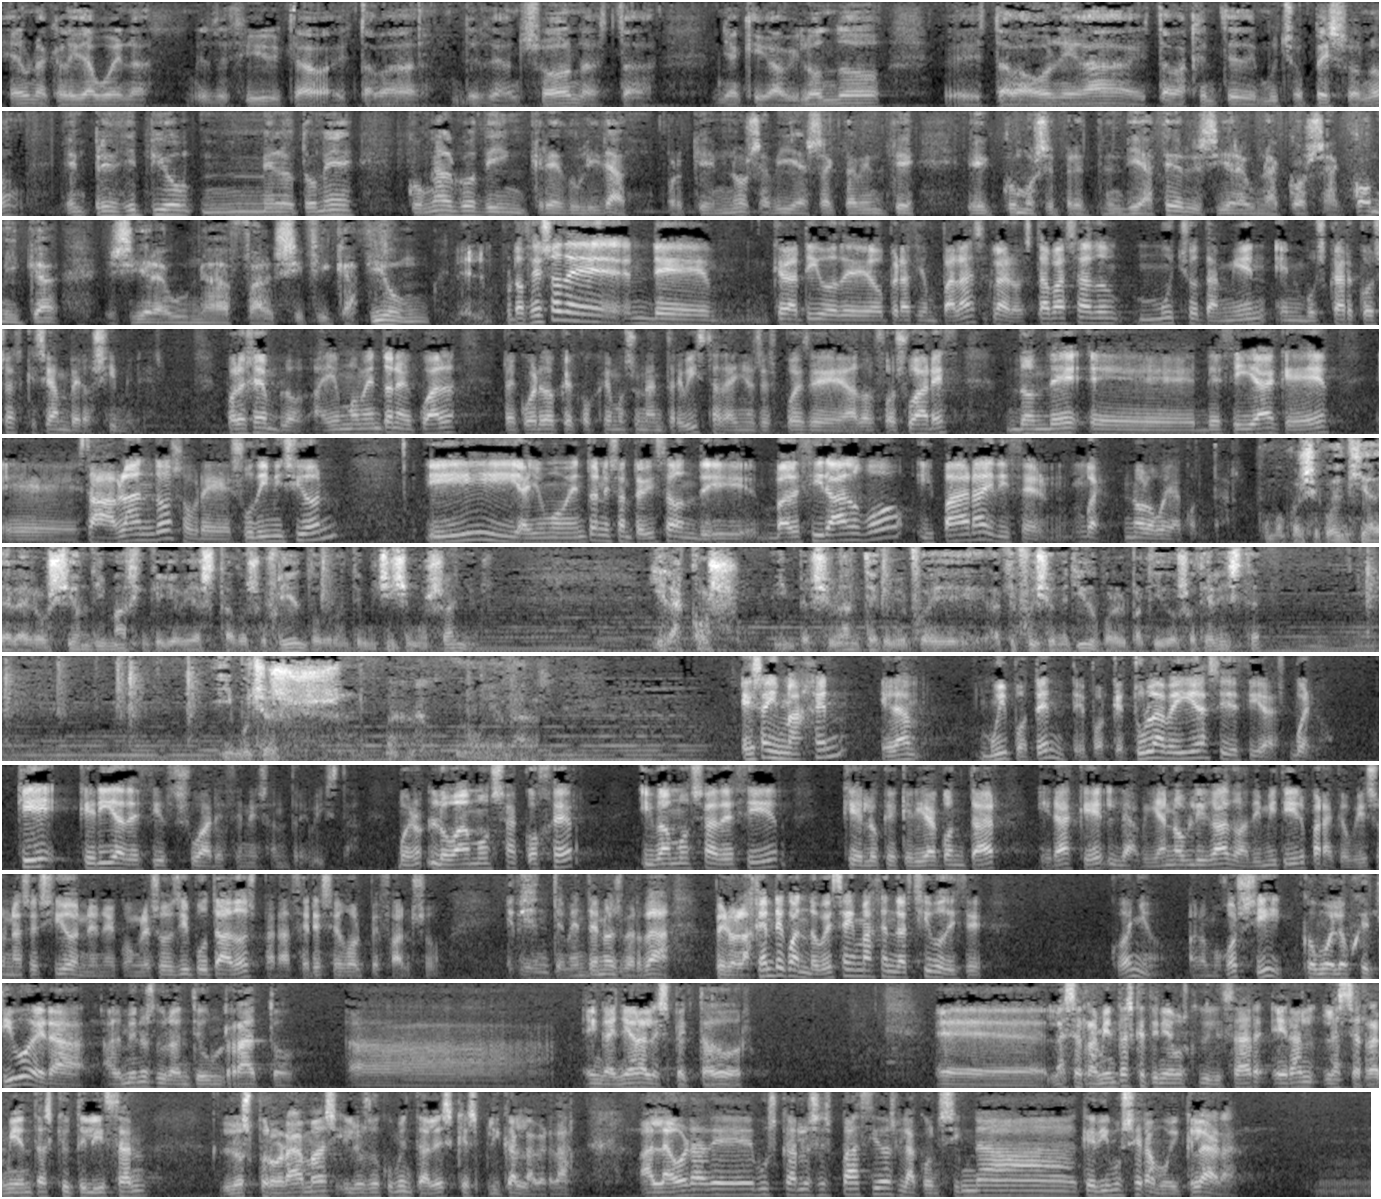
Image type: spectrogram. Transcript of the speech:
era una calidad buena. Es decir, claro, estaba desde Ansón hasta Iñaki Gabilondo, eh, estaba Ónega, estaba gente de mucho peso, ¿no? En principio me lo tomé con algo de incredulidad, porque no sabía exactamente eh, cómo se pretendía hacer, si era una cosa cómica, si era una falsificación. El proceso de, de creativo de Operación Palas, claro, está basado mucho también en buscar cosas que sean verosímiles. Por ejemplo, hay un momento en el cual recuerdo que cogemos una entrevista de años después de Adolfo Suárez, donde eh, decía que eh, estaba hablando sobre su dimisión y hay un momento en esa entrevista donde va a decir algo y para y dice, bueno, no lo voy a contar. Como consecuencia de la erosión de imagen que yo había estado sufriendo durante muchísimos años y el acoso impresionante que me fue, a que fui sometido por el Partido Socialista y muchos, bueno, no voy a hablar. Esa imagen era muy potente porque tú la veías y decías, bueno, ¿qué quería decir Suárez en esa entrevista? Bueno, lo vamos a coger y vamos a decir que lo que quería contar era que le habían obligado a dimitir para que hubiese una sesión en el Congreso de los Diputados para hacer ese golpe falso. Evidentemente no es verdad, pero la gente cuando ve esa imagen de archivo dice, coño, a lo mejor sí. Como el objetivo era, al menos durante un rato, uh, engañar al espectador, eh, las herramientas que teníamos que utilizar eran las herramientas que utilizan los programas y los documentales que explican la verdad. A la hora de buscar los espacios, la consigna que dimos era muy clara.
